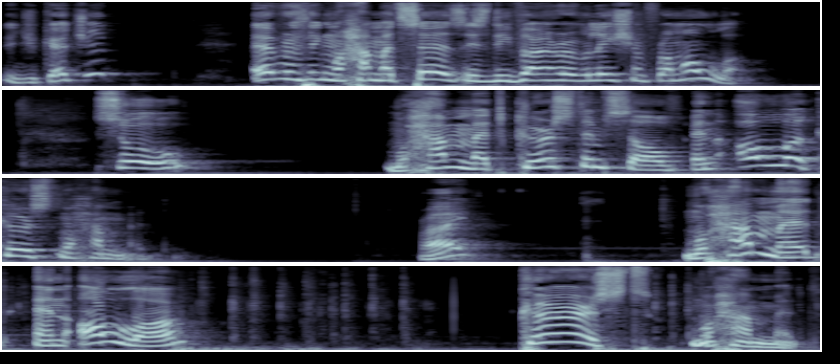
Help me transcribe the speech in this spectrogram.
Did you catch it? Everything Muhammad says is divine revelation from Allah. So, Muhammad cursed himself and Allah cursed Muhammad. Right? Muhammad and Allah cursed Muhammad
